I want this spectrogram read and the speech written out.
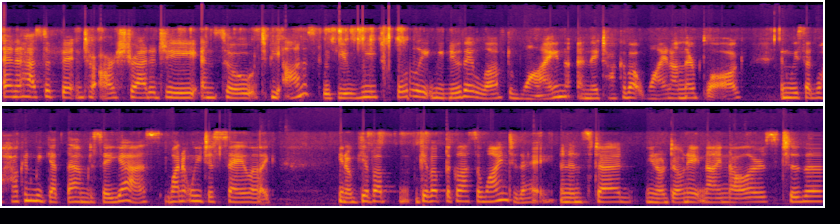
and it has to fit into our strategy. And so to be honest with you we totally we knew they loved wine and they talk about wine on their blog. And we said well how can we get them to say yes? Why don't we just say like you know give up give up the glass of wine today and instead you know donate nine dollars to the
